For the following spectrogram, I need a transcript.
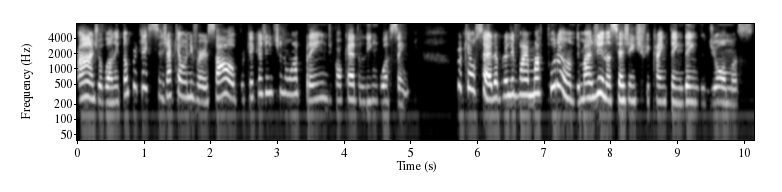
Ah, Giovana, então por que, já que é universal, por que, que a gente não aprende qualquer língua sempre? Porque o cérebro ele vai maturando. Imagina se a gente ficar entendendo idiomas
